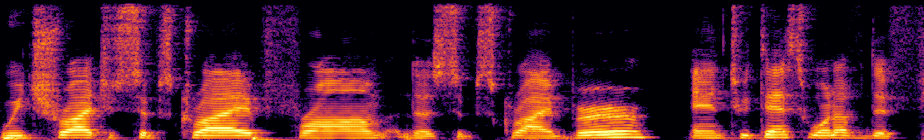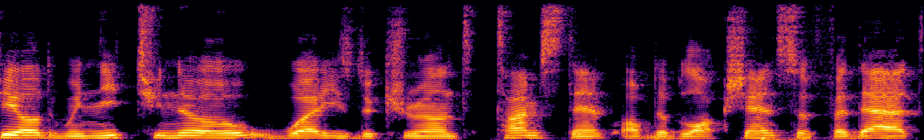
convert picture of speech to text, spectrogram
we try to subscribe from the subscriber and to test one of the field we need to know what is the current timestamp of the blockchain. So for that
